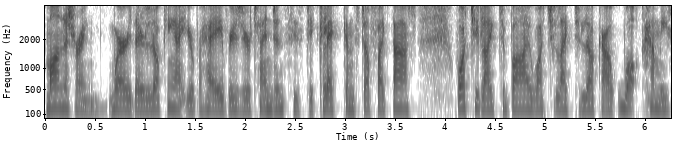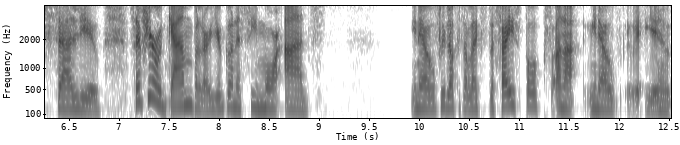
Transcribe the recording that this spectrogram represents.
monitoring, where they're looking at your behaviours, your tendencies to click and stuff like that, what you like to buy, what you like to look at, what can we sell you. So if you're a gambler, you're going to see more ads. You know, if we look at the likes of the Facebooks and uh, you know, you know,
